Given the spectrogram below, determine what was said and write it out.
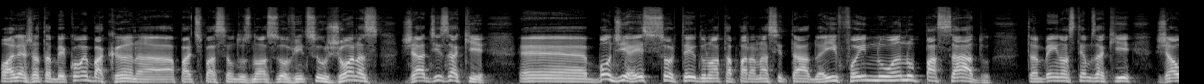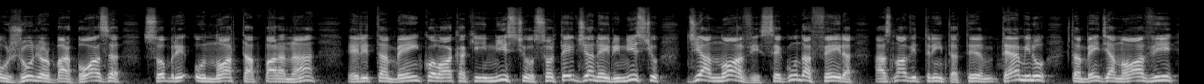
Olha, JB, como é bacana a participação dos nossos ouvintes. O Jonas já diz aqui: é, bom dia, esse sorteio do Nota Paraná citado aí foi no ano passado. Também nós temos aqui já o Júnior Barbosa sobre o Nota Paraná. Ele também coloca aqui início, sorteio de janeiro, início dia 9, segunda-feira, às 9h30. Término também dia 9,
